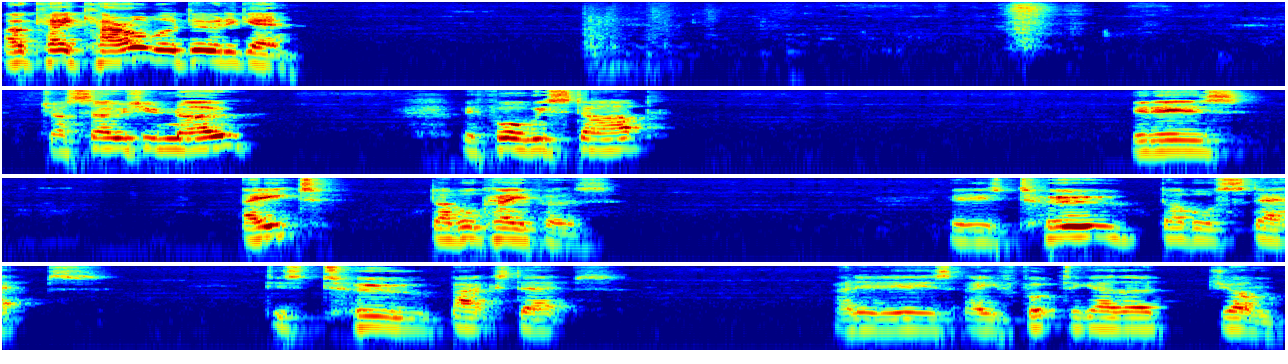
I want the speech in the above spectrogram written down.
Okay, Carol, we'll do it again. Just so as you know, before we start, it is eight double capers. It is two double steps. It is two back steps. And it is a foot together jump.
